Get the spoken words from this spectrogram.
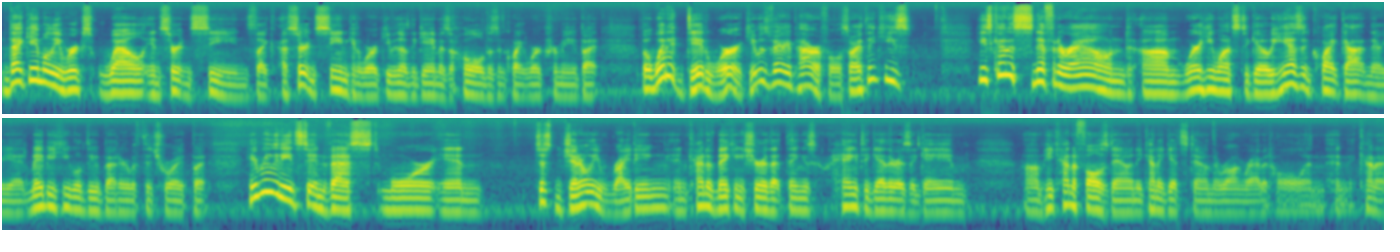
that game only works well in certain scenes. Like a certain scene can work even though the game as a whole doesn't quite work for me but but when it did work it was very powerful. So i think he's he's kind of sniffing around um, where he wants to go. He hasn't quite gotten there yet. Maybe he will do better with detroit but he really needs to invest more in just generally writing and kind of making sure that things hang together as a game. Um, he kind of falls down. He kind of gets down the wrong rabbit hole and, and kind of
